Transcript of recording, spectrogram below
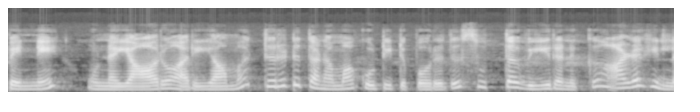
பெண்ணே உன்னை யாரும் அறியாம திருட்டுத்தனமா கூட்டிட்டு போறது சுத்த வீரனுக்கு அழகில்ல.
